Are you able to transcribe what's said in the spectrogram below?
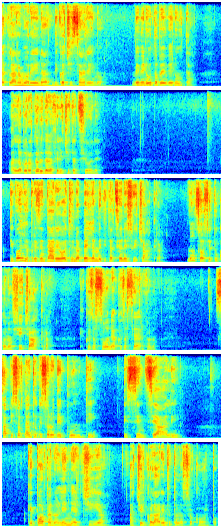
Da Clara Morena di Coci Sanremo. Benvenuto, benvenuta al Laboratorio della Felicitazione. Ti voglio presentare oggi una bella meditazione sui chakra. Non so se tu conosci i chakra, che cosa sono e a cosa servono. Sappi soltanto che sono dei punti essenziali che portano l'energia a circolare in tutto il nostro corpo.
